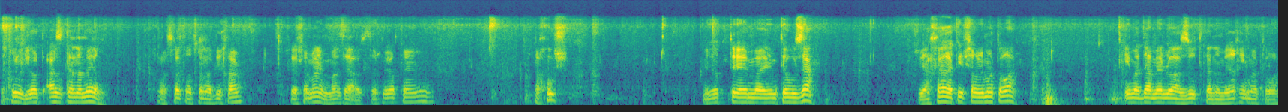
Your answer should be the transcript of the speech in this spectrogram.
כתוב להיות עז כנמר, לעשות רצון אביך של השמיים, מה זה עז? צריך להיות אה, נחוש, להיות אה, עם תעוזה, ואחרת אי אפשר ללמוד תורה. אם אדם אין לו עזות כנמר, איך ילמד תורה?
